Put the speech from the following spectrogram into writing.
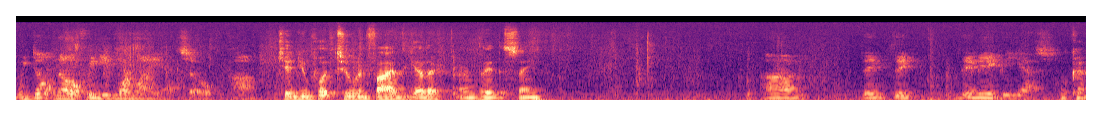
we don't know if we need more money yet, so, um, Can you put two and five together? Aren't they the same? um, they, they, they may be, yes. Okay.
